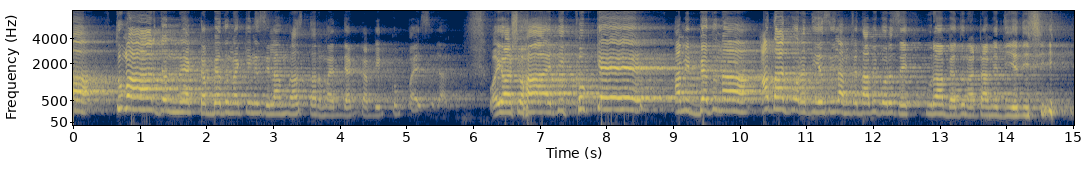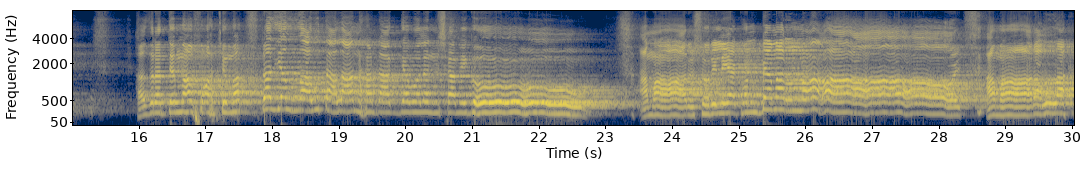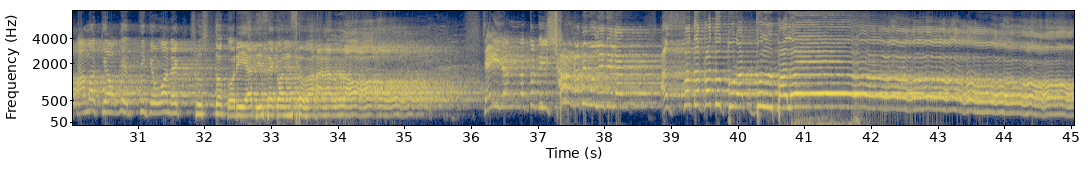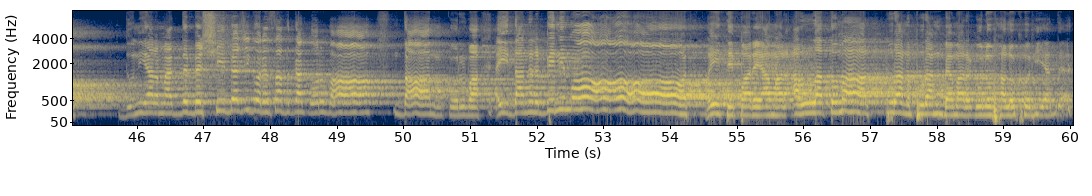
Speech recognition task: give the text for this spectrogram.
তোমার জন্য একটা বেদনা কিনেছিলাম, রাস্তার মধ্যে একটা বিক্ষোভ পাইছিলাম। ওই অসহায় বিক্ষোভকে আমি বেদনা আদা করে দিয়েছিলাম, সে দাবি করেছে, পুরা বেদনাটা আমি দিয়ে দিছি। আমার শরীরে এখন বেমার নয়। আমার আল্লাহ আমাকে আগের থেকে অনেক সুস্থ করিয়া দিছে কোন সুবহানাল্লাহ। সেই জন্য তো বিশ্ব নবী বলে দিলেন দুনিয়ার মধ্যে বেশি বেশি করে সাদকা করবা, দান করবা। এই দানের বিনিময় হইতে পারে আমার আল্লাহ তোমার পুরান পুরান বেমারগুলো ভালো করিয়া দেয়।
